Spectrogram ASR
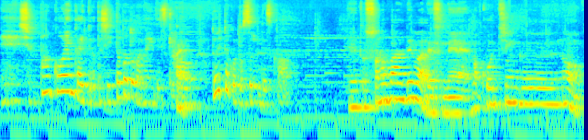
えー出版講演会って私行ったことがないんですけど、はいどういったことするんですか？えー、とその場ではですね、まあ、コーチングの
